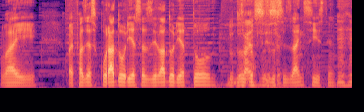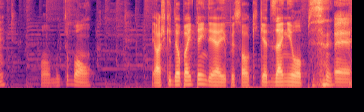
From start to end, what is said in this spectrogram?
vai vai fazer essa curadoria, essa zeladoria do, Do design do system. design system. Uhum. Pô, muito bom. Eu acho que deu pra entender aí, pessoal, o que é design ops. É,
